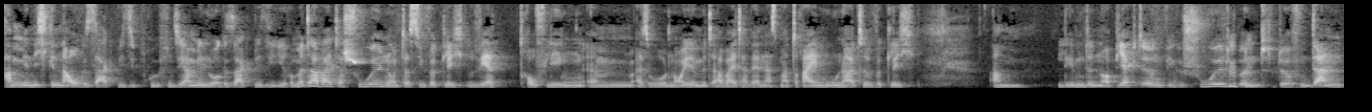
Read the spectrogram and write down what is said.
haben mir nicht genau gesagt, wie sie prüfen. Sie haben mir nur gesagt, wie sie ihre Mitarbeiter schulen und dass sie wirklich Wert drauf legen. Ähm, also neue Mitarbeiter werden erstmal drei Monate wirklich am lebenden Objekt irgendwie geschult und dürfen dann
